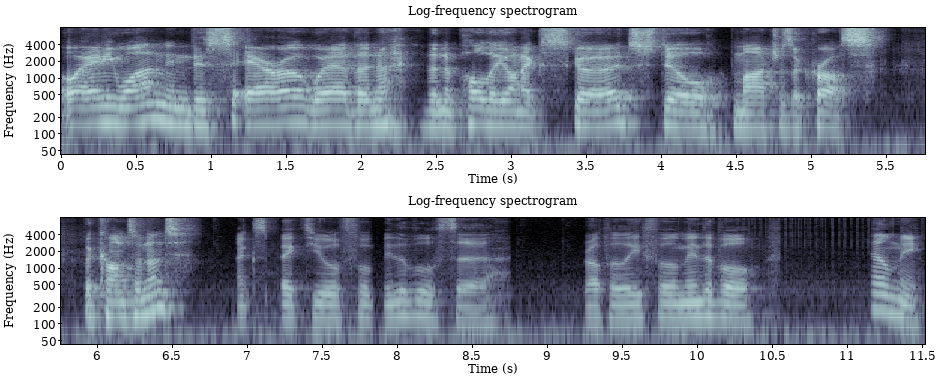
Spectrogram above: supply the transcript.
or anyone in this era where the the Napoleonic scourge still marches across the continent. I expect you're formidable, sir. Properly formidable. Tell me,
